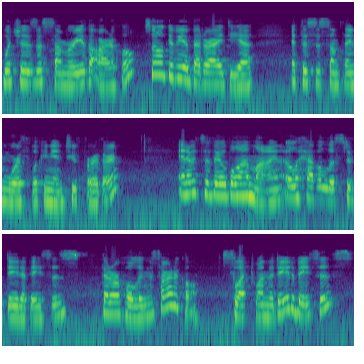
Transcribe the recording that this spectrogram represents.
which is a summary of the article, so it'll give you a better idea if this is something worth looking into further. And if it's available online, it'll have a list of databases that are holding this article. Select one of the databases.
